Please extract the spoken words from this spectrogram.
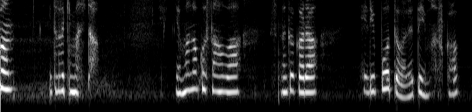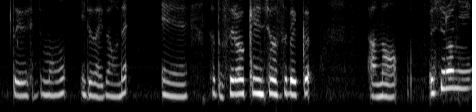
問いただきました。山の子さんは背中からヘリポートが出ていますか？という質問をいただいたので、えー、ちょっとそれを検証すべくあの後ろに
